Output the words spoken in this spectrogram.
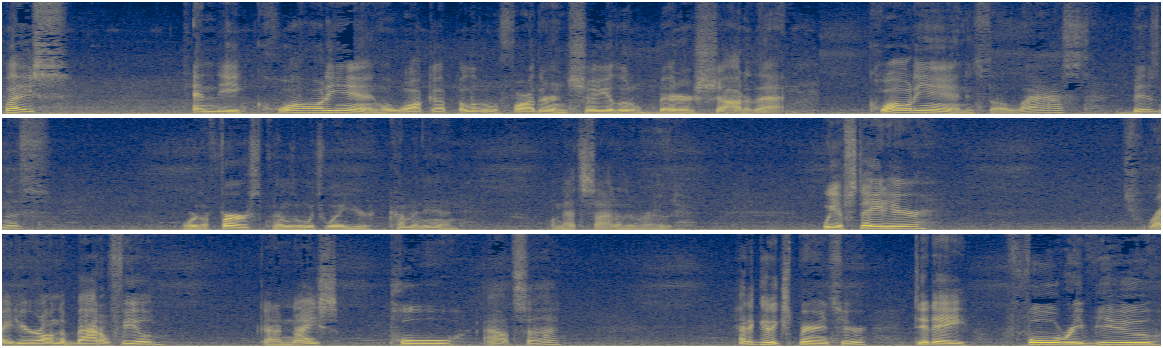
place and the Quality Inn. We'll walk up a little farther and show you a little better shot of that. Quality Inn. It's the last business, or the first, depends on which way you're coming in, on that side of the road. We have stayed here. It's right here on the battlefield. Got a nice pool outside. Had a good experience here. Did a full review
